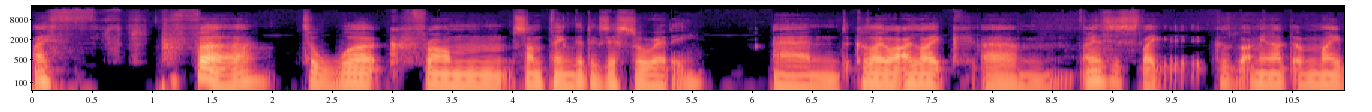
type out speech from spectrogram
I th- prefer to work from something that exists already, and because I, I like, um, I mean, this is like, because I mean, I, my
